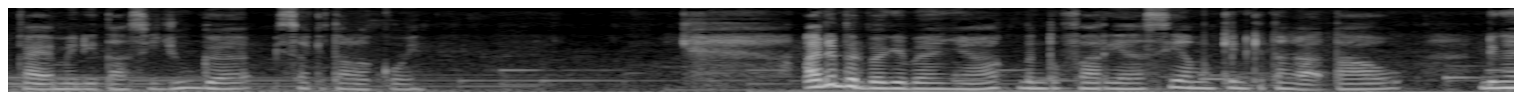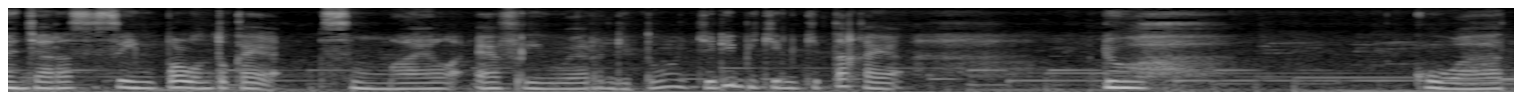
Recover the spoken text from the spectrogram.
Kayak meditasi juga bisa kita lakuin. Ada berbagai banyak bentuk variasi yang mungkin kita nggak tahu dengan cara sesimpel untuk kayak smile everywhere gitu. Jadi bikin kita kayak, duh, kuat.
